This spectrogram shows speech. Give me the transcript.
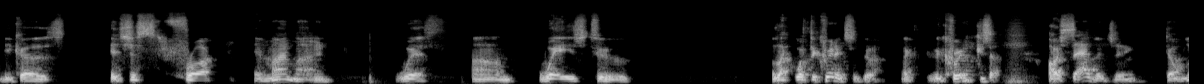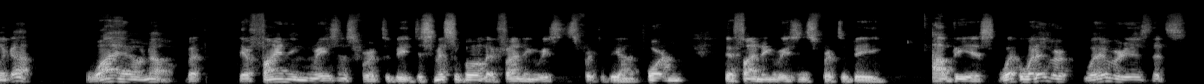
because it's just fraught in my mind with um, ways to like what the critics are doing. Like the critics are savaging, don't look up. Why, I don't know. But they're finding reasons for it to be dismissible. They're finding reasons for it to be unimportant. They're finding reasons for it to be obvious. Wh- whatever, whatever it is that's,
